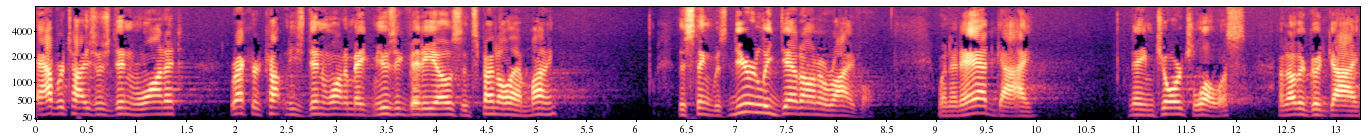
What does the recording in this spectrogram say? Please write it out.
advertisers didn't want it, record companies didn't want to make music videos and spend all that money. This thing was nearly dead on arrival when an ad guy named George Lois, another good guy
